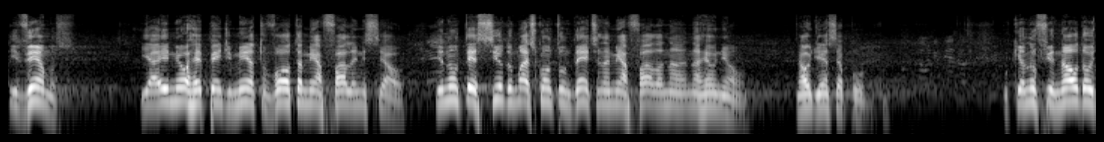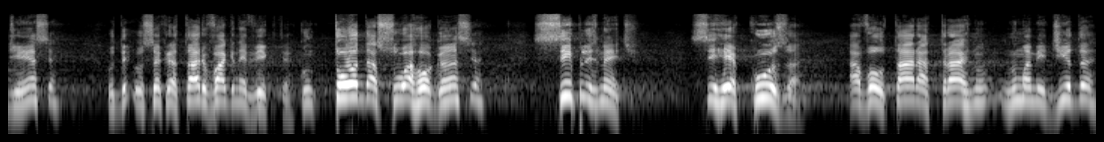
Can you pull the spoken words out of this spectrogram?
E vemos, e aí meu arrependimento volta à minha fala inicial de não ter sido mais contundente na minha fala na, na reunião, na audiência pública. Porque no final da audiência, o, o secretário Wagner Victor, com toda a sua arrogância, simplesmente se recusa a voltar atrás no, numa medida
